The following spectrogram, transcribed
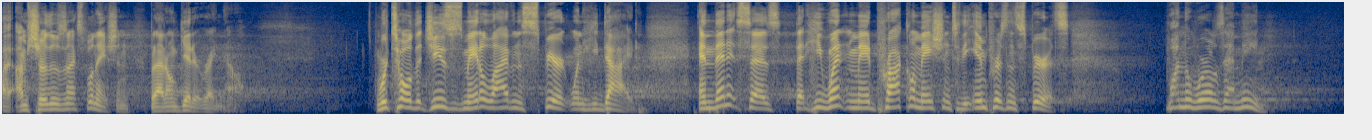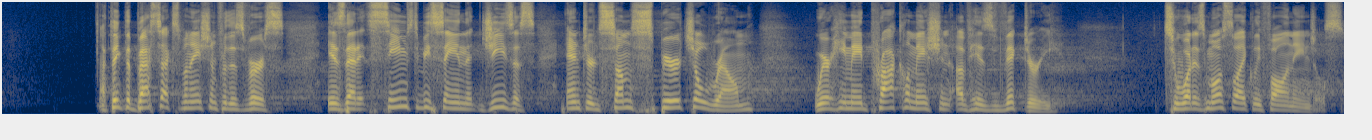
I'm sure there's an explanation, but I don't get it right now. We're told that Jesus was made alive in the Spirit when he died. And then it says that he went and made proclamation to the imprisoned spirits. What in the world does that mean? I think the best explanation for this verse is that it seems to be saying that Jesus entered some spiritual realm where he made proclamation of his victory to what is most likely fallen angels.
